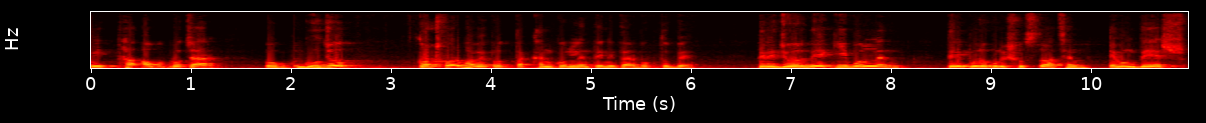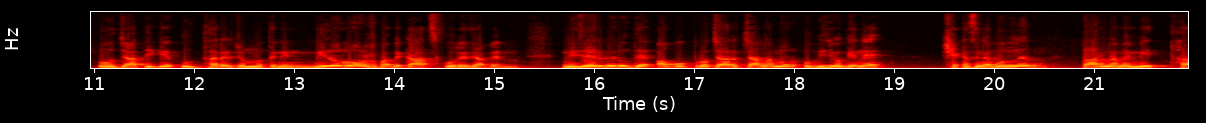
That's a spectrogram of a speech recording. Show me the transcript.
মিথ্যা অপপ্রচার ও গুজব কঠোরভাবে প্রত্যাখ্যান করলেন তিনি তার বক্তব্যে। তিনি জোর দিয়ে কি বললেন, তিনি পুরোপুরি সুস্থ আছেন এবং দেশ ও জাতিকে উদ্ধারের জন্য তিনি নিরলসভাবে কাজ করে যাবেন। নিজের বিরুদ্ধে অপপ্রচার চালানোর অভিযোগ এনে শেখ হাসিনা বললেন, তার নামে মিথ্যা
